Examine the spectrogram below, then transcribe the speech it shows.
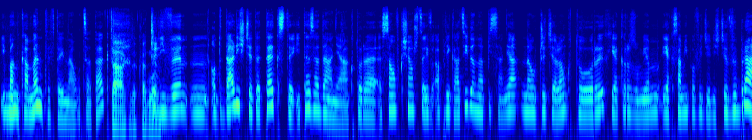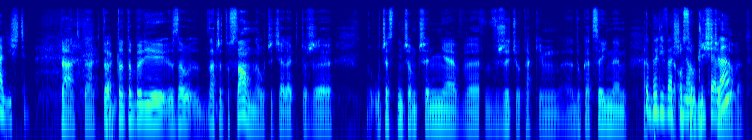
I mankamenty w tej nauce, tak? Tak, dokładnie. Czyli wy mm, oddaliście te teksty i te zadania, które są w książce i w aplikacji do napisania nauczycielom, których, jak rozumiem, jak sami powiedzieliście, wybraliście. Tak, tak. To, Tak. to, to byli, znaczy to są nauczyciele, którzy uczestniczą czynnie w, w życiu takim edukacyjnym. To byli wasi Osobiście nauczyciele? nawet.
